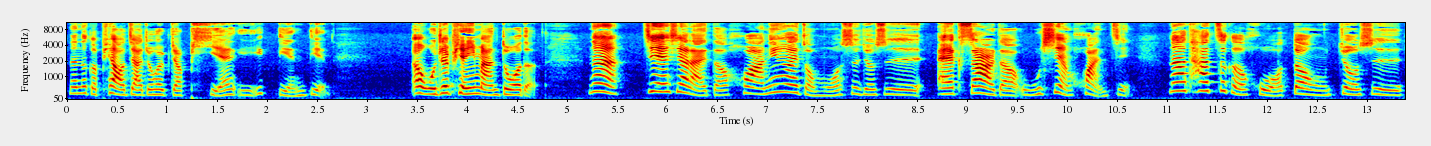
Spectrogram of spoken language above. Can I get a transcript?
那那个票价就会比较便宜一点点。呃，我觉得便宜蛮多的。那接下来的话，另外一种模式就是 XR 的无限幻境。那它这个活动就是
